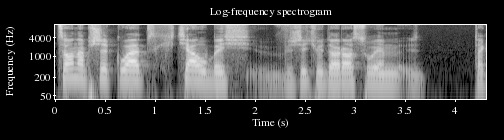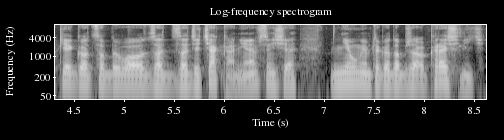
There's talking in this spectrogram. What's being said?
co na przykład chciałbyś w życiu dorosłym takiego, co było za, za dzieciaka, nie? W sensie nie umiem tego dobrze określić,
